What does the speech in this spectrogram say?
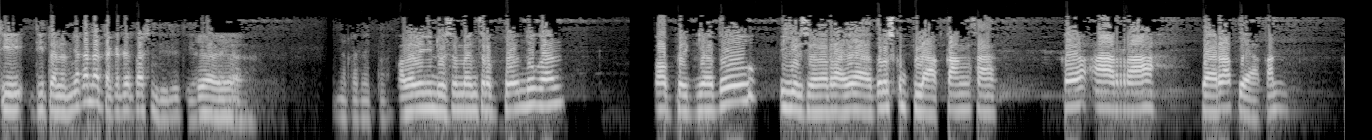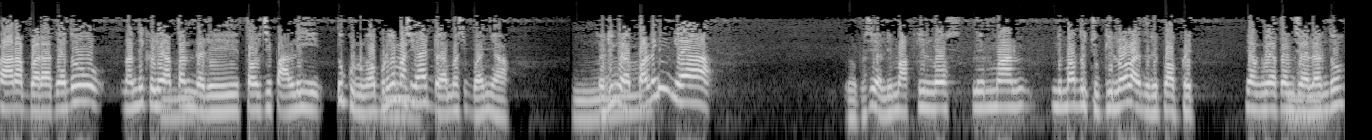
di di dalamnya kan ada kereta sendiri dia. Iya, iya. Punya kereta. Kalau yang Indosemen Cirebon tuh kan pabriknya tuh pinggir jalan raya, terus ke belakang ke arah barat ya kan. Ke arah baratnya tuh nanti kelihatan dari tol Cipali. Itu gunung kapurnya Hmm. masih ada, masih banyak. Hmm. Jadi nggak paling ya berapa sih ya 5 kilo 5 5 7 kilo lah dari pabrik yang kelihatan jalan tuh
